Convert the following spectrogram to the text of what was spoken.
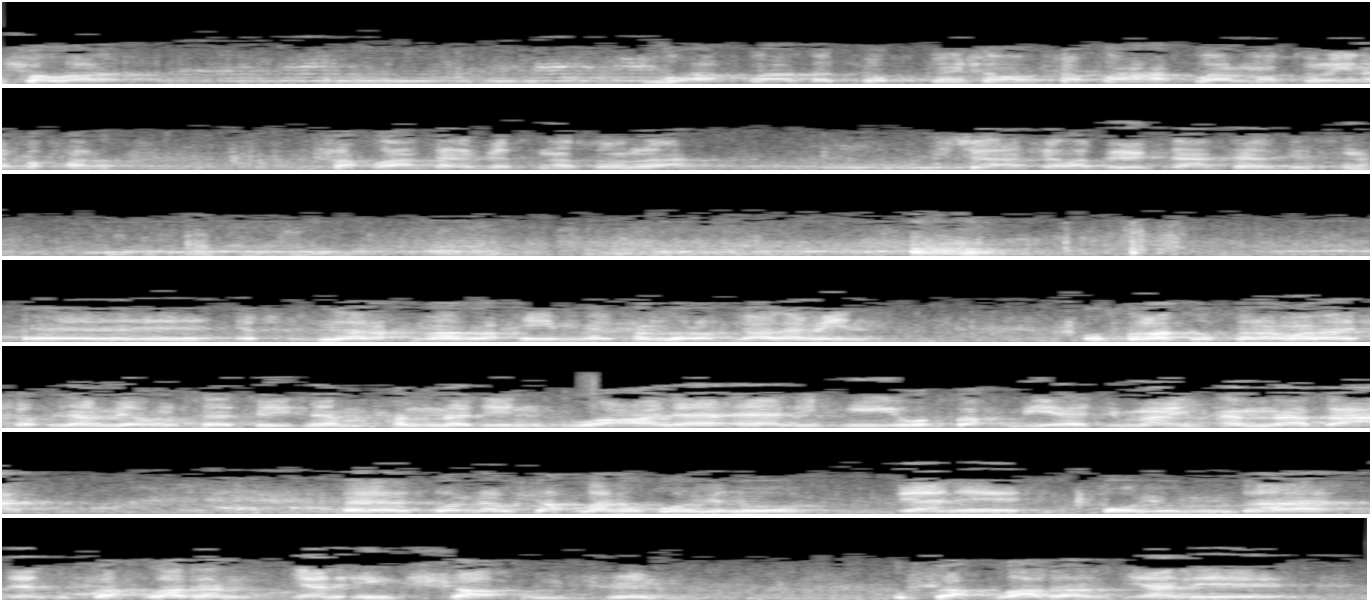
İnşallah bu haqlar da çoxdur. İnşallah uşaqların haqlarından sonra yenə baxarıq. Uşaqların tərbiyəsindən sonra fikirəm inşallah böyüklərin tərbiyəsinə. Bismillahirrahmanirrahim. Elhamdülillahi alamin. Ve salatu ve selam ala eşrafil enbiya ve mursalin seyyidina Muhammedin ve ala alihi ve sahbihi ecmaîn. Amma ba'd. Sonra uşaqların boyunu, yəni boyunda, yəni uşaqların, yəni inkişafı üçün uşaqların yəni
